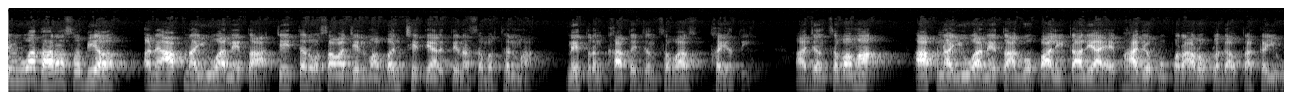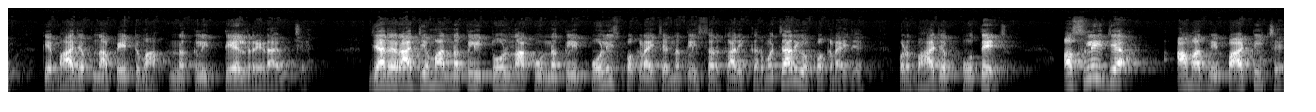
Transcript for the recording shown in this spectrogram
યુવા ધારાસભ્ય અને આપના યુવા નેતા ચૈતર વસાવા જેલમાં બંધ છે ત્યારે તેના સમર્થનમાં નેત્રંગ ખાતે જનસભા થઈ હતી. આ જનસભામાં આપના યુવા નેતા ગોપાલ ઇટાલિયાએ ભાજપ ઉપર આરોપ લગાવતા કહ્યું કે ભાજપના પેટમાં નકલી તેલ રેડાયું છે. જ્યારે રાજ્યમાં નકલી ટોલ નાકું, નકલી પોલીસ પકડાય છે, નકલી સરકારી કર્મચારીઓ પકડાય છે, પણ ભાજપ પોતે જ અસલી જે આમ આદમી પાર્ટી છે,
